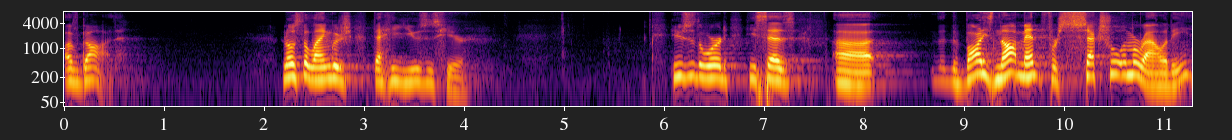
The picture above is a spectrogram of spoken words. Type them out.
of God. Notice the language that he uses here. He uses the word, he says, uh, the body's not meant for sexual immorality,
